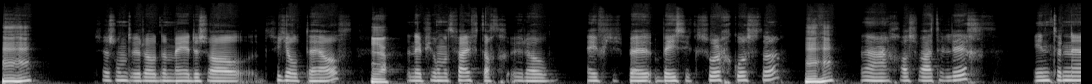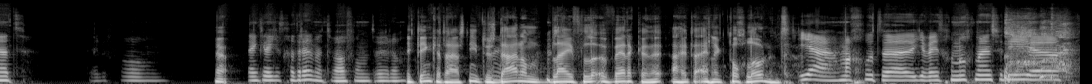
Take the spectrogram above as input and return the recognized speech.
Mm -hmm. 600 euro, dan ben je dus al, zit je al op de helft. Ja. Dan heb je 185 euro eventjes basic zorgkosten. Mm -hmm. nou, gas, water, licht, internet, telefoon. Ja. Denk je dat je het gaat redden met 1200 euro? Ik denk het haast niet. Dus Nee. daarom blijft werken uiteindelijk toch lonend. Ja, maar goed, uh, je weet genoeg mensen die, uh,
